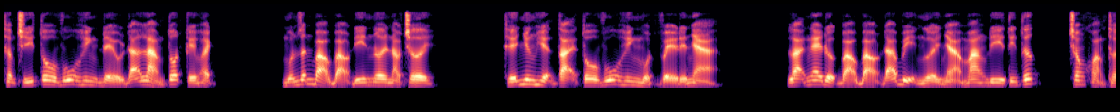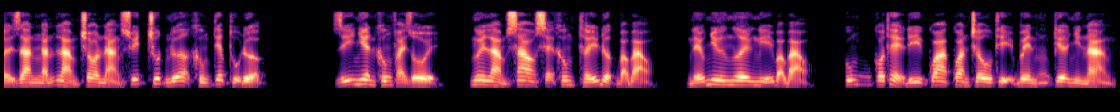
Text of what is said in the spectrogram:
thậm chí tô vũ hinh đều đã làm tốt kế hoạch. Muốn dẫn bảo bảo đi nơi nào chơi? Thế nhưng hiện tại tô vũ hinh một về đến nhà, lại nghe được bảo bảo đã bị người nhà mang đi tin tức, trong khoảng thời gian ngắn làm cho nàng suýt chút nữa không tiếp thu được. Dĩ nhiên không phải rồi, ngươi làm sao sẽ không thấy được bảo bảo? Nếu như ngươi nghĩ bảo bảo, cũng có thể đi qua quan châu thị bên kia nhìn nàng,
